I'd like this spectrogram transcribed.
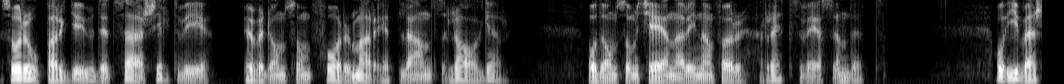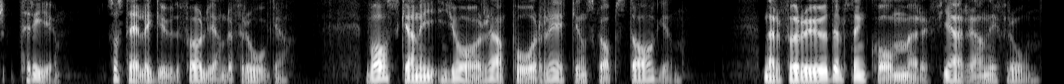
så ropar Gud ett särskilt ve över dem som formar ett lands lagar och de som tjänar innanför rättsväsendet. Och i vers 3 så ställer Gud följande fråga. Vad ska ni göra på räkenskapsdagen? När förödelsen kommer fjärran ifrån,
